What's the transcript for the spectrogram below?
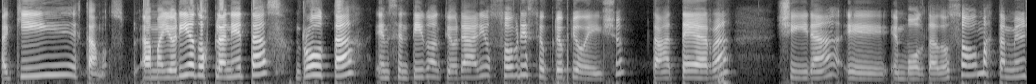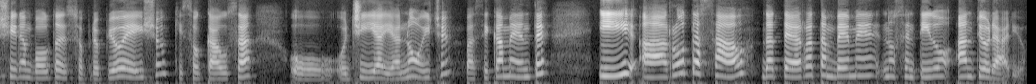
Aqui estamos. A maioria dos planetas rota em sentido anti-horário sobre seu próprio eixo. Tá? A Terra gira eh, em volta do Sol, mas também gira em volta de seu próprio eixo, que isso causa o, o dia e a noite, basicamente. E a rotação da Terra também é no sentido anti-horário.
